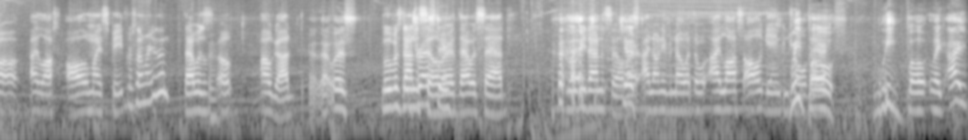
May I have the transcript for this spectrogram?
Oh, I lost all of my speed for some reason. That was oh, oh god. That was Move us down to silver. That was sad. Move me down to silver. Just- I don't even know what the I lost all game we control there. both we both like I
